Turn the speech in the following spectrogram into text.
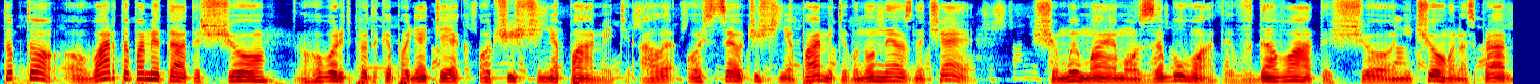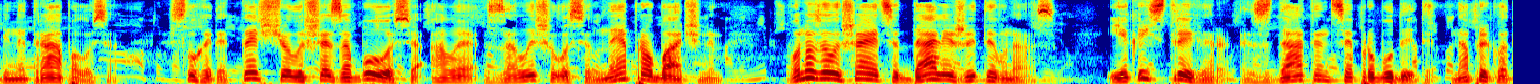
Тобто варто пам'ятати, що говорять про таке поняття як очищення пам'яті, але ось це очищення пам'яті воно не означає, що ми маємо забувати, вдавати, що нічого насправді не трапилося. Слухайте, те, що лише забулося, але залишилося непробаченим, воно залишається далі жити в нас. І якийсь тригер здатен це пробудити. Наприклад,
